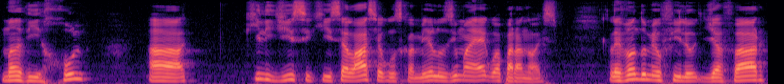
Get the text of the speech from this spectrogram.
Manvihul, a que lhe disse que selasse alguns camelos e uma égua para nós. Levando meu filho Jafar,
